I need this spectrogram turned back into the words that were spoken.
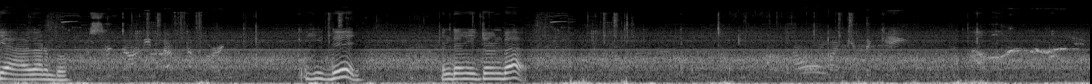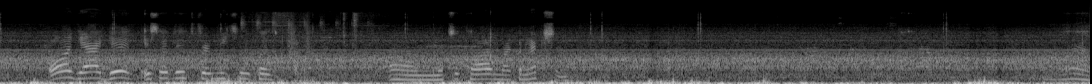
Yeah, I got them both. you said Donnie left the party? He did. And then he turned back. No, like in the game. Oh yeah, I did. It said it for me too, cause um, what's it called? My connection. Yeah.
